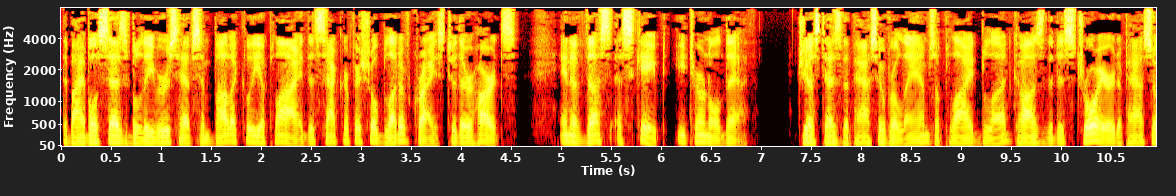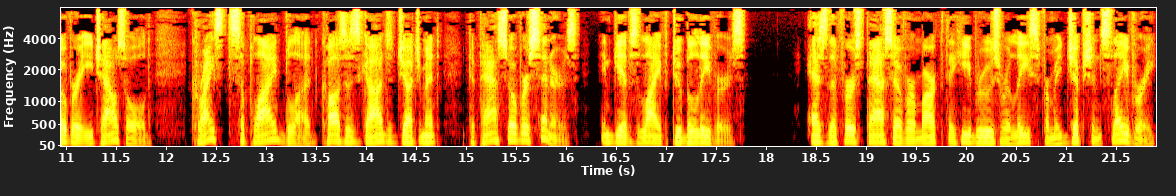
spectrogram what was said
The Bible says believers have symbolically applied the sacrificial blood of Christ to their hearts and have thus escaped eternal death. Just as the Passover lamb's applied blood caused the destroyer to pass over each household, Christ's applied blood causes God's judgment to pass over sinners and gives life to believers. As the first Passover marked the Hebrews' release from Egyptian slavery,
